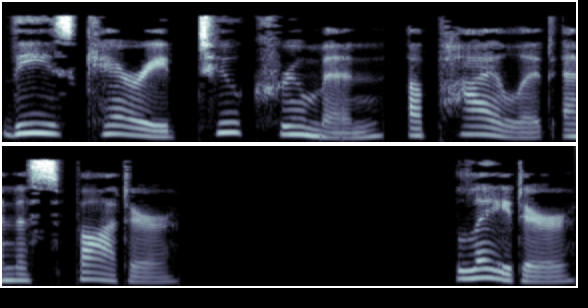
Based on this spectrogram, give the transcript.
These carried two crewmen, a pilot and a spotter. Later,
